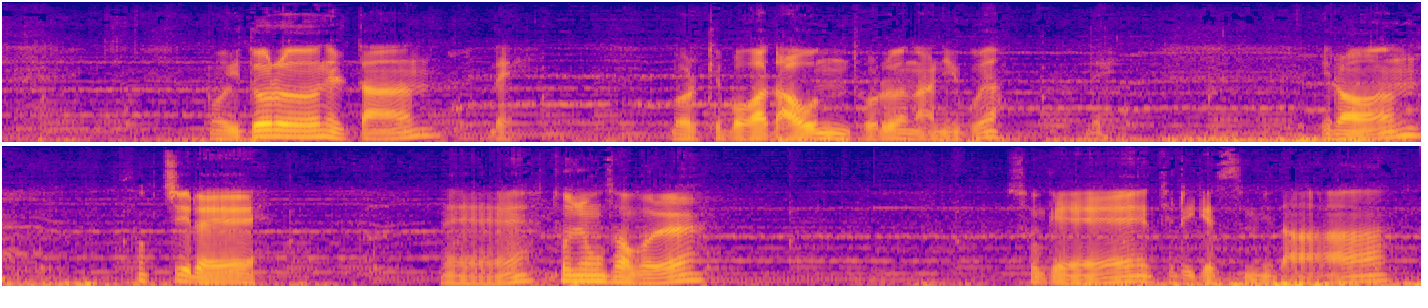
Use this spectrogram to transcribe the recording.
뭐이 돌은 일단 네뭐 이렇게 뭐가 나온 돌은 아니고요. 네 이런 석질의 네 토종석을 소개해 드리겠습니다.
